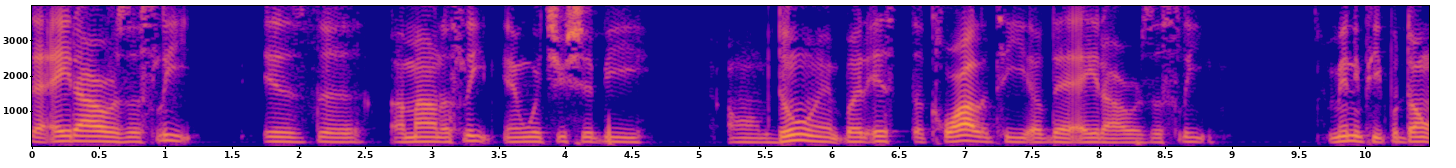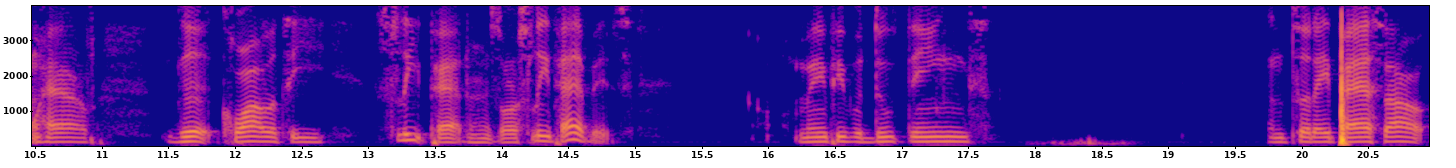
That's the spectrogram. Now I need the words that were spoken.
the eight hours of sleep is the amount of sleep in which you should be um, doing, but it's the quality of that eight hours of sleep. Many people don't have good quality sleep patterns or sleep habits. Many people do things until they pass out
